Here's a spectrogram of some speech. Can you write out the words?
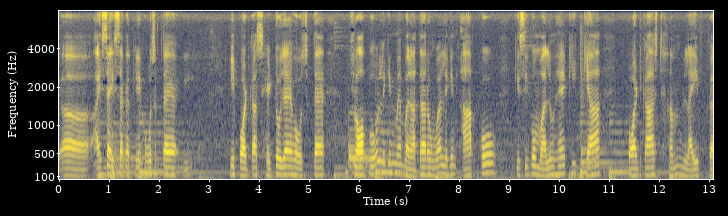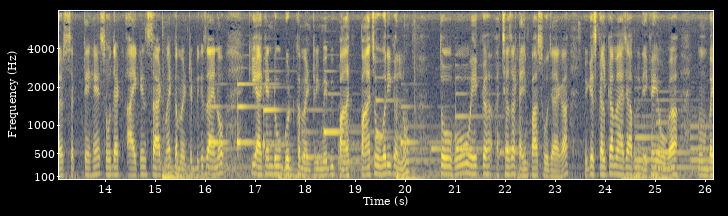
आहिस्ता आहिस्ता करके हो सकता है ये पॉडकास्ट हिट हो जाए हो सकता है। फ्लॉप हो, लेकिन मैं बनाता रहूँगा। लेकिन आपको किसी को मालूम है कि क्या पॉडकास्ट हम लाइव कर सकते हैं? So that I can start my commentary because I know कि I can do good commentary में भी पाँच पाँच ओवर ही कर लूँ तो वो एक अच्छा सा टाइम पास हो जाएगा। बिकॉज़ कल का मैच आपने देखा ही होगा, मुंबई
